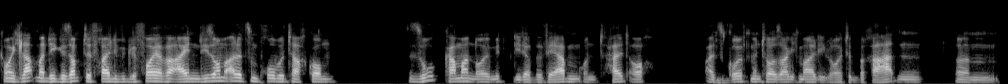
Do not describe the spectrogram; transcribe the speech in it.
Komm, ich lade mal die gesamte Freiwillige Feuerwehr ein, die sollen alle zum Probetag kommen. So kann man neue Mitglieder bewerben und halt auch als Golfmentor, sage ich mal, die Leute beraten ähm,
